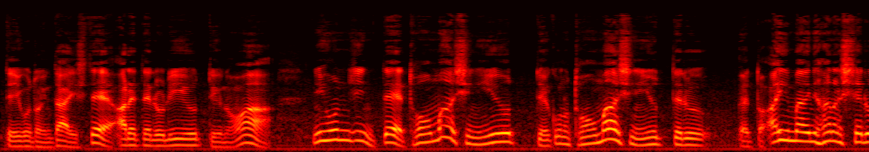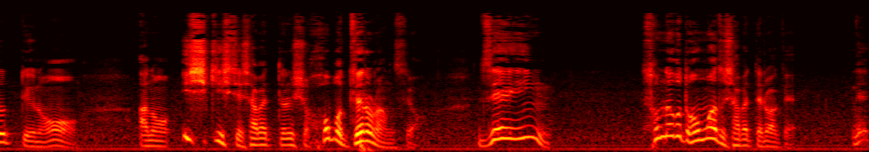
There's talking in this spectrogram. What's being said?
っていうことに対して荒れてる理由っていうのは、日本人って遠回しに言うっていう、この遠回しに言ってる、えっと、曖昧に話してるっていうのを、あの、意識して喋ってる人ほぼゼロなんですよ。全員、そんなこと思わず喋ってるわけ。ね。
